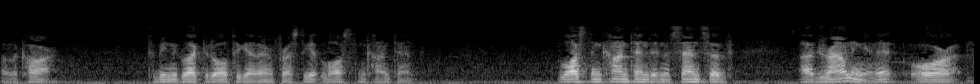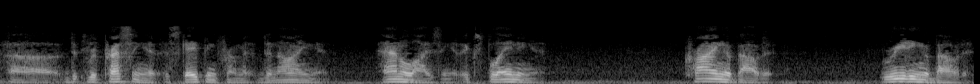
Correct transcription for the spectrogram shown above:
of the car, to be neglected altogether, and for us to get lost in content. Lost in content in the sense of uh, drowning in it or uh, d- repressing it, escaping from it, denying it, analyzing it, explaining it, crying about it, reading about it,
